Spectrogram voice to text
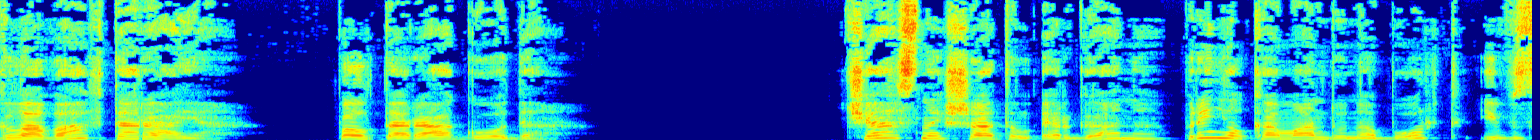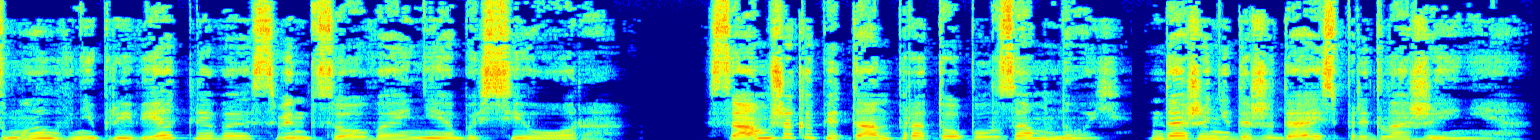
Глава вторая. Полтора года. Частный шаттл Эргана принял команду на борт и взмыл в неприветливое свинцовое небо Сиора. Сам же капитан протопал за мной, даже не дожидаясь предложения.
